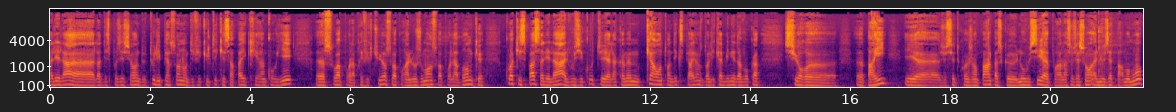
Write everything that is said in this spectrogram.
Elle est là à la disposition de toutes les personnes en difficulté qui ne savent pas écrire un courrier, euh, soit pour la préfecture, soit pour un logement, soit pour la banque. Quoi qu'il se passe, elle est là, elle vous écoute et elle a quand même 40 ans d'expérience dans les cabinets d'avocats sur euh, euh, Paris. Et euh, je sais de quoi j'en parle parce que nous aussi, euh, pour l'association, elle nous aide par moment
